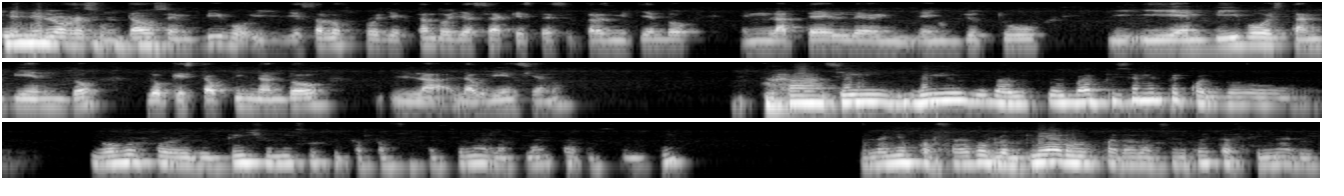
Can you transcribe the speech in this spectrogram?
tener los resultados en vivo y estarlos proyectando, ya sea que estés transmitiendo en la tele, en, YouTube, y, en vivo están viendo lo que está opinando la, la audiencia, ¿no? Ajá, sí, precisamente cuando Google for Education hizo su capacitación a la planta docente, el año pasado lo emplearon para las encuestas finales.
